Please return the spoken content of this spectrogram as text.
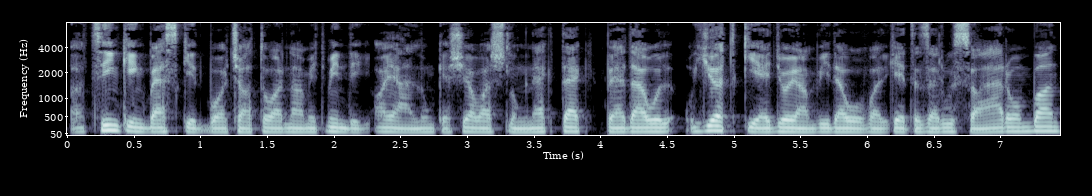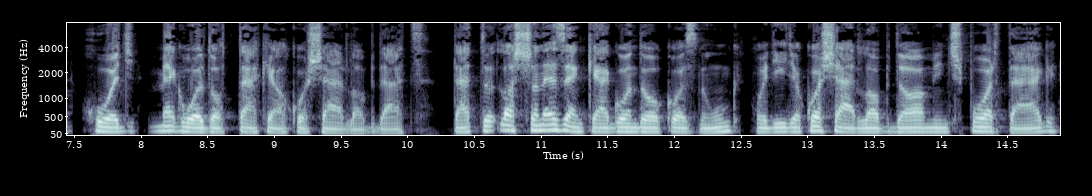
a Thinking Basketball csatorna, amit mindig ajánlunk és javaslunk nektek, például jött ki egy olyan videóval 2023-ban, hogy megoldották-e a kosárlabdát. Tehát lassan ezen kell gondolkoznunk, hogy így a kosárlabda, mint sportág,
